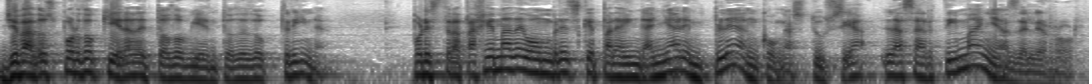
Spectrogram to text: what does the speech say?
llevados por doquiera de todo viento de doctrina, por estratagema de hombres que para engañar emplean con astucia las artimañas del error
